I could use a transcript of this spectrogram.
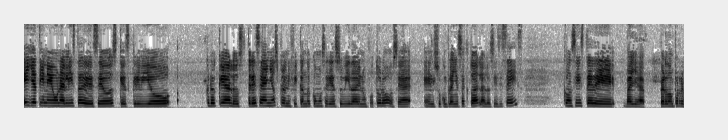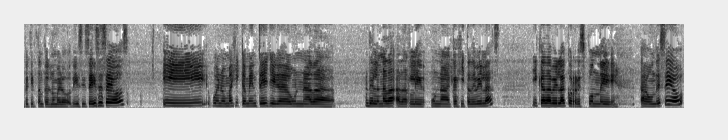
ella tiene una lista de deseos que escribió creo que a los 13 años planificando cómo sería su vida en un futuro, o sea, en su cumpleaños actual, a los 16. Consiste de, vaya, perdón por repetir tanto el número, 16 deseos. Y bueno, mágicamente llega un hada de la nada a darle una cajita de velas. Y cada vela corresponde a un deseo.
